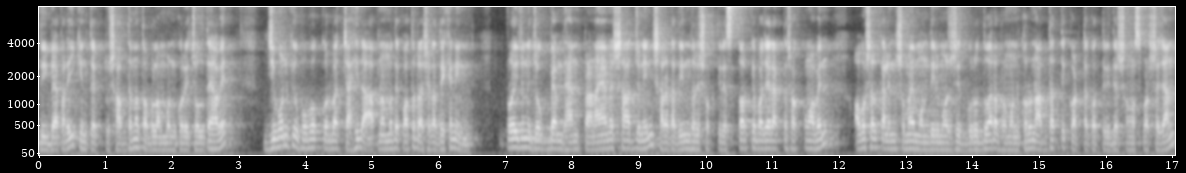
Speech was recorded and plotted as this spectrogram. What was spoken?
দুই ব্যাপারেই কিন্তু একটু সাবধানতা অবলম্বন করে চলতে হবে। জীবনকে উপভোগ করবার চাহিদা আপনার মধ্যে কতটা সেটা দেখে নিন। প্রয়োজনে যোগব্যায়াম, ধ্যান, প্রাণায়ামের সাহায্য নিন। সারাটা দিন ধরে শক্তির স্তরকে বজায় রাখতে সক্ষম হবেন। অবসরকালীন সময়ে মন্দির, মসজিদ, গুরুদ্বারা ভ্রমণ করুন। আধ্যাত্মিক কর্তাকর্ত্রীদের সংস্পর্শে যান।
